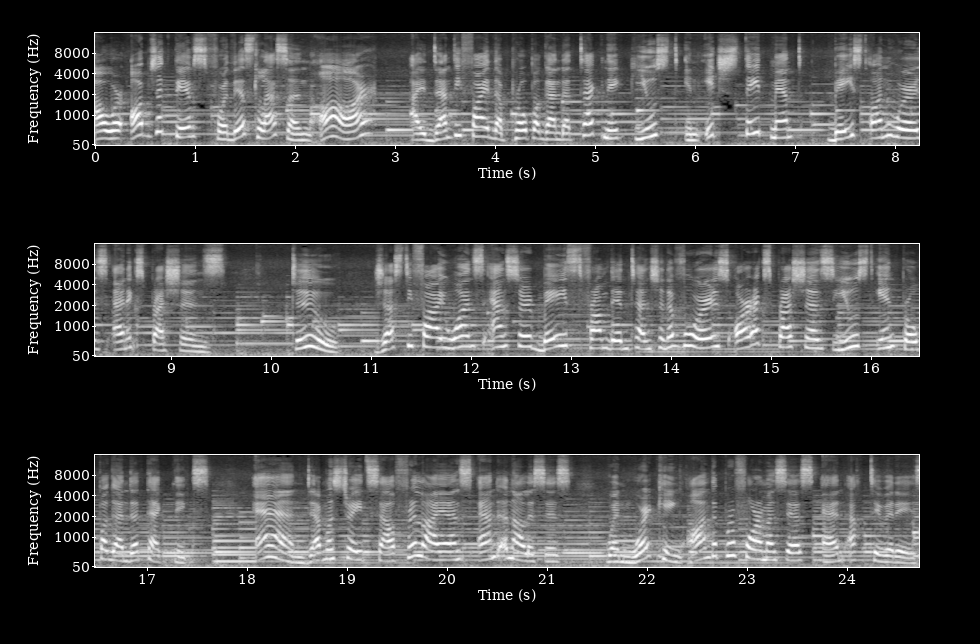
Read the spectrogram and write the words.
Our objectives for this lesson are Identify the propaganda technique used in each statement based on words and expressions. 2. Justify one's answer based from the intention of words or expressions used in propaganda techniques. And demonstrate self-reliance and analysis when working on the performances and activities.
